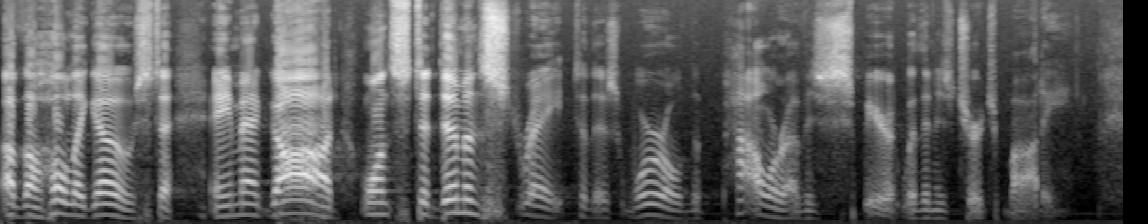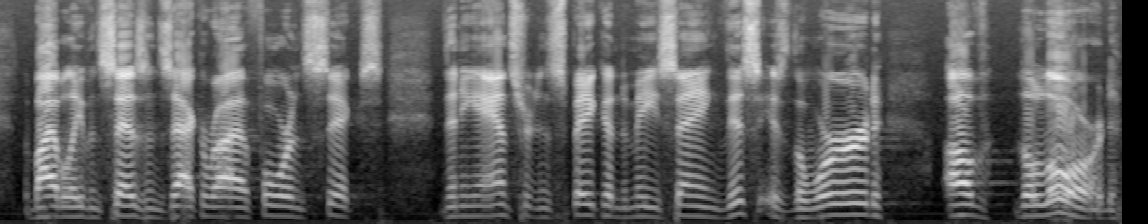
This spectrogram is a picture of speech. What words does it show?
of the Holy Ghost. Amen. God wants to demonstrate to this world the power of His Spirit within His church body. The Bible even says in Zechariah 4 and 6 then he answered and spake unto me, saying, This is the word of the Lord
